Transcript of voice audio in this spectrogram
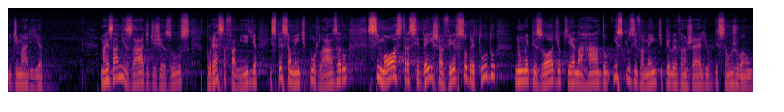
e de Maria. Mas a amizade de Jesus por essa família, especialmente por Lázaro, se mostra, se deixa ver, sobretudo, num episódio que é narrado exclusivamente pelo Evangelho de São João.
